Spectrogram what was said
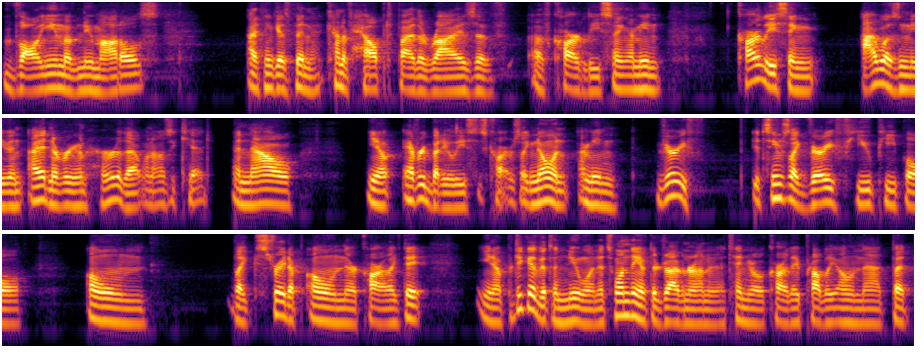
volume of new models, I think has been kind of helped by the rise of of car leasing. I mean, car leasing, I wasn't even I had never even heard of that when I was a kid. And now, you know, everybody leases cars. Like no one, I mean, very it seems like very few people own like straight up own their car. Like they you know, particularly if it's a new one. It's one thing if they're driving around in a 10 year old car, they probably own that. But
